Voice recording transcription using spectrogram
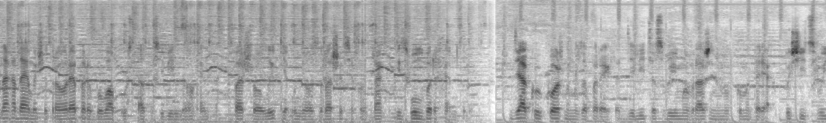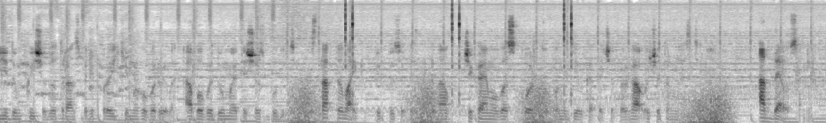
Нагадаємо, що Траоре перебував у статусі вільного агента. 1 липня у нього завершився контракт із Вулверхемптоном. Дякую кожному за перегляд. Діліться своїми враженнями в коментарях. Пишіть свої думки щодо трансферів, про які ми говорили, або ви думаєте, що збудуться. Ставте лайк, підписуйтесь на канал. Чекаємо вас кожного понеділка та четверга о 14. Адео самі.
